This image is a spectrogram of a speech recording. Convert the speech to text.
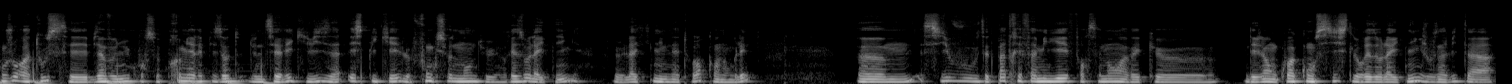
Bonjour à tous et bienvenue pour ce premier épisode d'une série qui vise à expliquer le fonctionnement du réseau Lightning, le Lightning Network en anglais. Euh, si vous n'êtes pas très familier forcément avec euh, déjà en quoi consiste le réseau Lightning, je vous invite à,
